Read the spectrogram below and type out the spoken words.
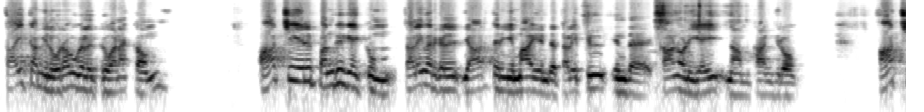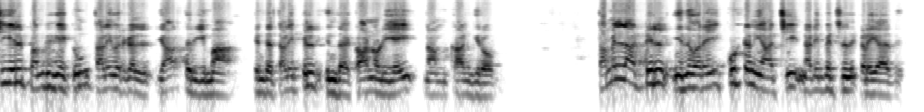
தாய் தமிழ் உறவுகளுக்கு வணக்கம். ஆட்சியில் பங்கு கேட்கும் தலைவர்கள் யார் தெரியுமா என்ற தலைப்பில் இந்த காணொளியை நாம் காண்கிறோம். ஆட்சியில் பங்கு கேட்கும் தலைவர்கள் யார் தெரியுமா என்ற தலைப்பில் இந்த காணொளியை நாம் காண்கிறோம். தமிழ்நாட்டில் இதுவரை கூட்டணி ஆட்சி நடைபெற்றது கிடையாது.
